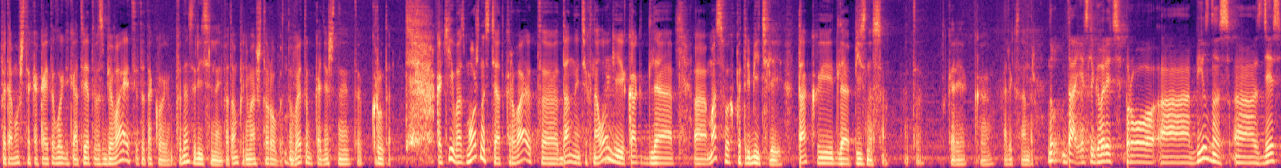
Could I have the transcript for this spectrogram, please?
потому что какая-то логика ответа взбивается, это такое подозрительное, и потом понимаешь, что робот. Но в этом, конечно, это круто. Какие возможности открывают э, данные технологии как для э, массовых потребителей, так и для бизнеса? Это скорее к Александру. Ну да, если говорить про э, бизнес, э, здесь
